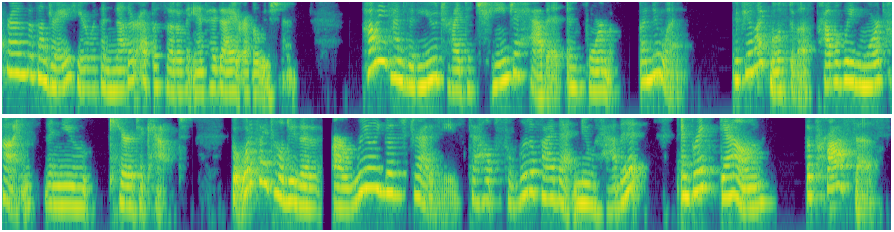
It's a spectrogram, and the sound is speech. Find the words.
Hi, friends, it's Andrea here with another episode of Anti Diet Revolution. How many times have you tried to change a habit and form a new one? If you're like most of us, probably more times than you care to count. But what if I told you that there are really good strategies to help solidify that new habit and break down the process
